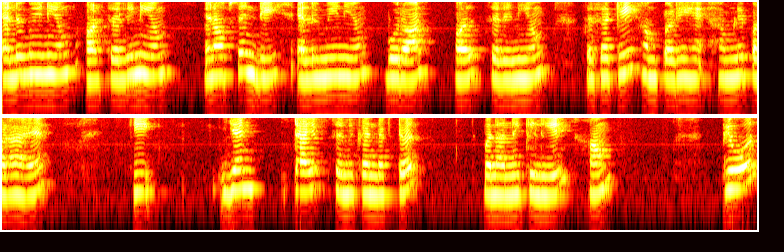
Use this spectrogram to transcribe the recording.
aluminium or selenium and option D aluminium, boron और सेलेनियम जैसा कि हम पढ़े हैं, हमने पढ़ा है कि एन टाइप सेमीकंडक्टर बनाने के लिए हम प्योर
